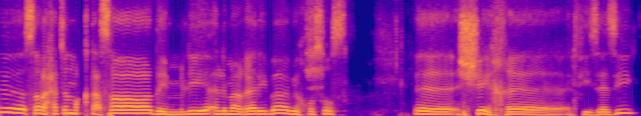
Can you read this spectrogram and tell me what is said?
آه، صراحة مقطع صادم للمغاربة بخصوص آه، الشيخ الفيزازي. آه،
